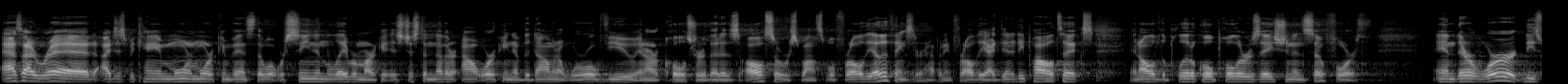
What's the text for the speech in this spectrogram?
as I read, I just became more and more convinced that what we're seeing in the labor market is just another outworking of the dominant worldview in our culture that is also responsible for all the other things that are happening, for all the identity politics and all of the political polarization and so forth. And there were these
